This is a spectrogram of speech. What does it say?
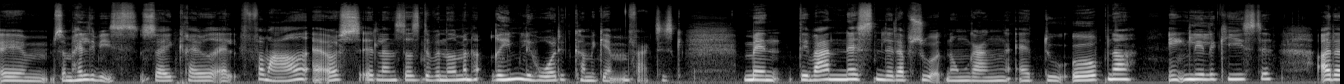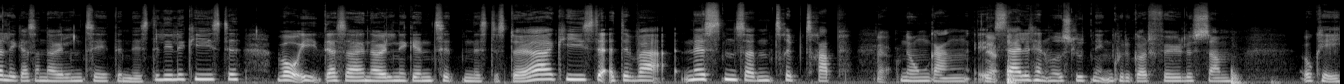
øhm, som heldigvis så ikke krævede alt for meget af os et eller andet sted, så det var noget, man rimelig hurtigt kom igennem faktisk. Men det var næsten lidt absurd nogle gange, at du åbner en lille kiste, og der ligger så nøglen til den næste lille kiste, hvor i der så er nøglen igen til den næste større kiste, at det var næsten sådan trip-trap Ja. nogle gange. Ja. Særligt hen mod slutningen kunne det godt føles som, okay,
